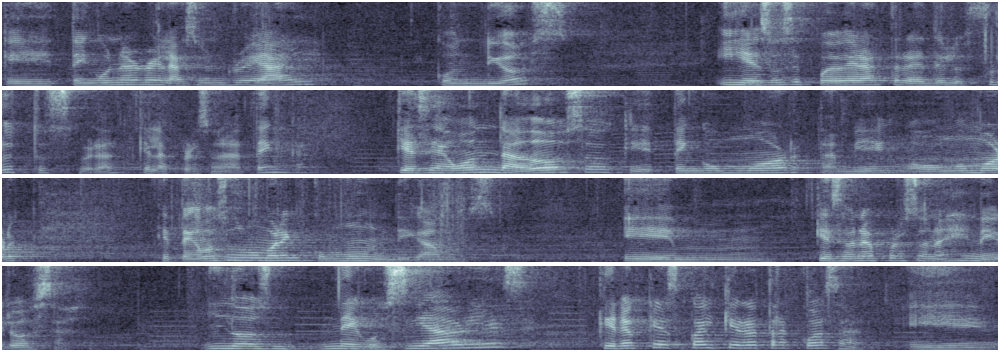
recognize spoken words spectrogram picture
que tenga una relación real con Dios y eso se puede ver a través de los frutos, ¿verdad? Que la persona tenga. Que sea bondadoso, que tenga humor también, o un humor, que tengamos un humor en común, digamos. Eh, que sea una persona generosa. Los negociables, creo que es cualquier otra cosa. Eh,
